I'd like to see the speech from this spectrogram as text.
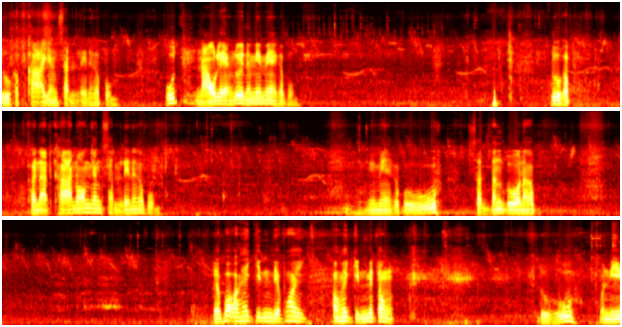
ดูครับขายังสั่นเลยนะครับผมอุ๊ยหนาวแรงด้วยนะแม่ๆครับผม ดูครับ ขนาดขาน้องยังสั่นเลยนะครับผมแม่ๆครับโอ้สั่นทั้งตัวนะครับ เดี๋ยวพ่อเอาให้กิน เดี๋ยวพ่อเอาให้กินไม่ต้อง ดู วันนี้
